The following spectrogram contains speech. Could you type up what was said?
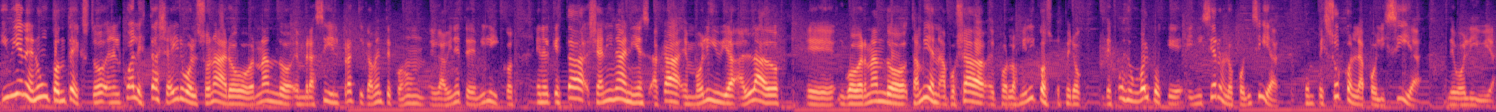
Y viene en un contexto en el cual está Jair Bolsonaro gobernando en Brasil prácticamente con un eh, gabinete de milicos, en el que está Janine Áñez acá en Bolivia al lado, eh, gobernando también apoyada eh, por los milicos, pero después de un golpe que iniciaron los policías empezó con la policía de Bolivia.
